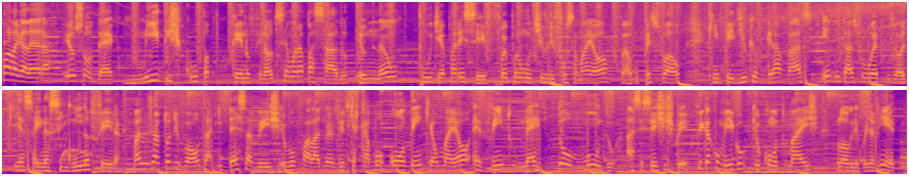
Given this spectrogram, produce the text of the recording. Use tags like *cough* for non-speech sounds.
Fala galera, eu sou o Deco. Me desculpa porque no final de semana passado eu não pude aparecer. Foi por um motivo de força maior, foi algo pessoal que impediu que eu gravasse e editasse o um episódio que ia sair na segunda-feira. Mas eu já tô de volta e dessa vez eu vou falar de um evento que acabou ontem, que é o maior evento nerd do mundo, a CCXP. Fica comigo que eu conto mais logo depois da vinheta.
